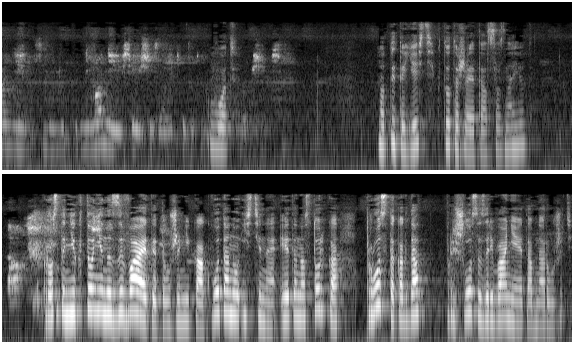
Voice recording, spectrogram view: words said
Внимание, внимание и все исчезает. Вот вообще. Но ты-то есть, кто-то же это осознает. Да. Просто никто не называет это уже никак. Вот оно истинное. И это настолько просто, когда пришло созревание это обнаружить.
